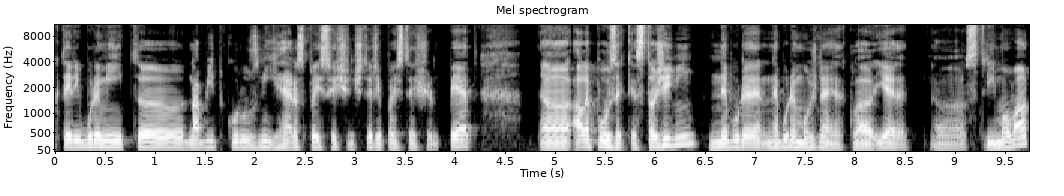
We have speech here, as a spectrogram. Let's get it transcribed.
který bude mít nabídku různých her z PlayStation 4, PlayStation 5, ale pouze ke stažení, nebude, nebude možné je streamovat.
